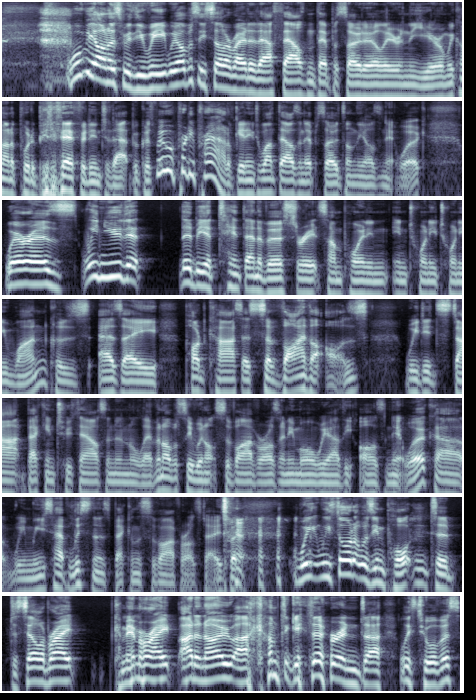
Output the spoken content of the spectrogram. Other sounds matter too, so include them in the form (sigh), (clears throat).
we'll be honest with you. We we obviously celebrated our thousandth episode earlier in the year, and we kind of put a bit of effort into that because we were pretty proud of getting to one thousand episodes on the Oz Network. Whereas we knew that there'd be a 10th anniversary at some point in, in 2021 because as a podcast as survivor oz we did start back in 2011 obviously we're not survivor oz anymore we are the oz network uh, we, we used to have listeners back in the survivor oz days but (laughs) we, we thought it was important to, to celebrate commemorate i don't know uh, (laughs) come together and uh, at least two of us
